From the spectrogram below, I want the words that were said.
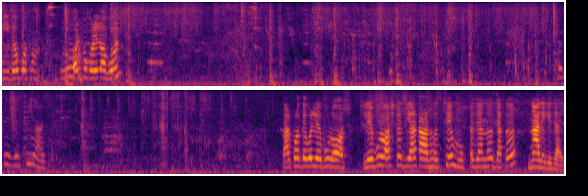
দিয়ে দেবো প্রথম অল্প করে লবণ। তারপর দেব লেবু রস। লেবু রসটা দেওয়ার কারণ হচ্ছে মুখটা যেন যাতে না লেগে যায়।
